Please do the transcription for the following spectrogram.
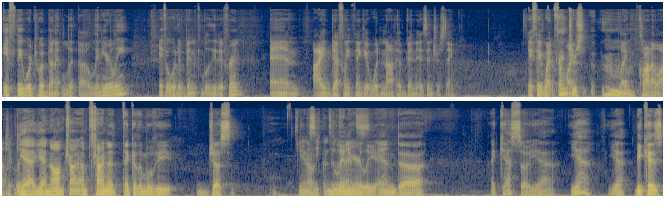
if they were to have done it li- uh, linearly, if it would have been completely different, and I definitely think it would not have been as interesting if they went from like hmm. like chronologically. yeah, yeah. No, I'm trying. I'm trying to think of the movie just you In know sequence of events, linearly, yeah. and uh, I guess so. Yeah, yeah, yeah. Because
